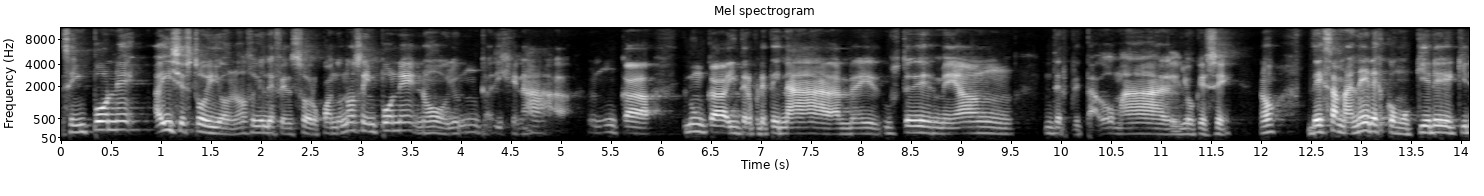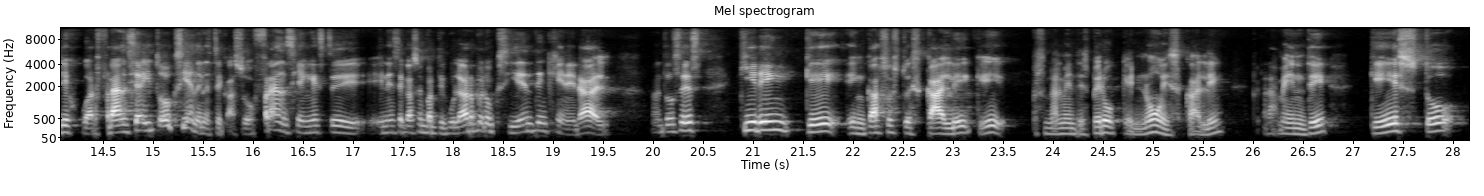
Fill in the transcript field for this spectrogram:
se impone, ahí sí estoy yo, ¿no? Soy el defensor. Cuando no se impone, no, yo nunca dije nada, nunca, nunca interpreté nada, ustedes me han interpretado mal, yo qué sé, ¿no? De esa manera es como quiere, quiere jugar Francia y todo Occidente en este caso, Francia en este, en este caso en particular, pero Occidente en general. Entonces, quieren que en caso esto escale, que personalmente espero que no escale, claramente, que esto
